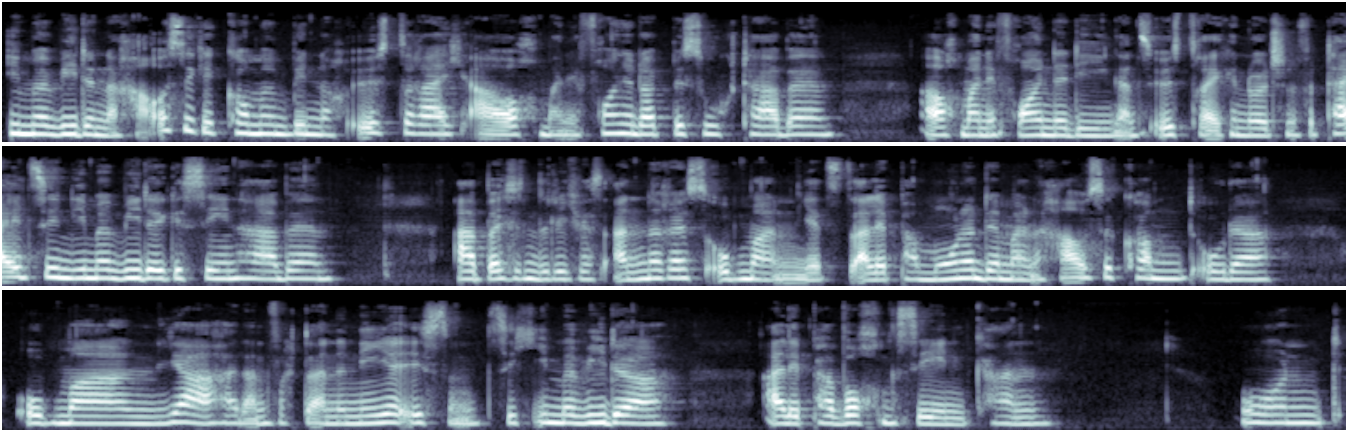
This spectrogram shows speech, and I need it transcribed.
immer wieder nach Hause gekommen bin, nach Österreich auch, meine Freunde dort besucht habe, auch meine Freunde, die in ganz Österreich und Deutschland verteilt sind, immer wieder gesehen habe. Aber es ist natürlich was anderes, ob man jetzt alle paar Monate mal nach Hause kommt oder ob man ja halt einfach da in der Nähe ist und sich immer wieder alle paar Wochen sehen kann. Und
